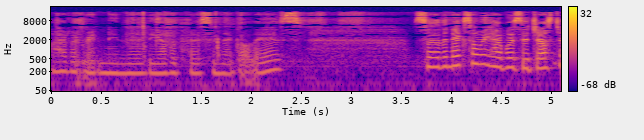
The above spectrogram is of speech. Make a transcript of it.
I haven't written in there the other person that got theirs. So the next one we had was the Just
